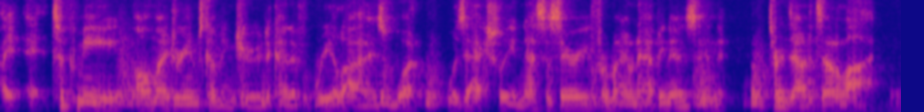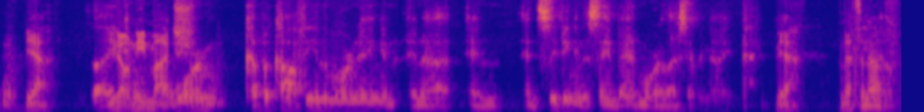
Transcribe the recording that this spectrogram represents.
I, it took me all my dreams coming true to kind of realize what was actually necessary for my own happiness. And turns out it's not a lot yeah like You don't need much. A warm cup of coffee in the morning and and uh and and sleeping in the same bed more or less every night. yeah and that's enough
